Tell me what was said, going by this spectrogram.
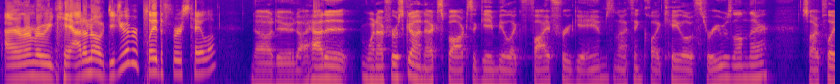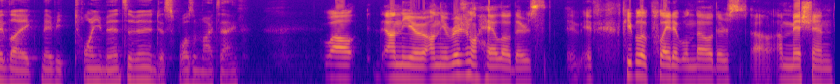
I remember we can't. I don't know. Did you ever play the first Halo? No, dude. I had it when I first got an Xbox. It gave me like five free games, and I think like Halo Three was on there. So I played like maybe twenty minutes of it, and just wasn't my thing. Well, on the uh, on the original Halo, there's if if people have played it will know there's uh, a mission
